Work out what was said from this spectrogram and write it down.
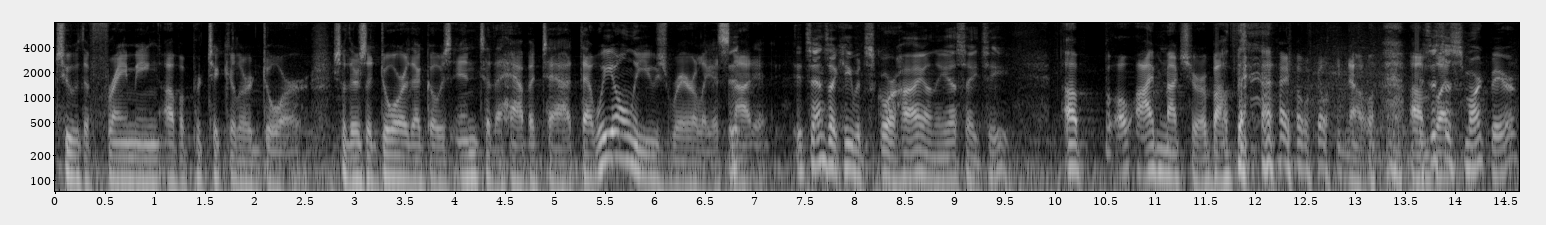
to the framing of a particular door. So there's a door that goes into the habitat that we only use rarely. It's it, not. It sounds like he would score high on the SAT. Uh, oh, I'm not sure about that. I don't really know. Um, Is this but, a smart bear?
